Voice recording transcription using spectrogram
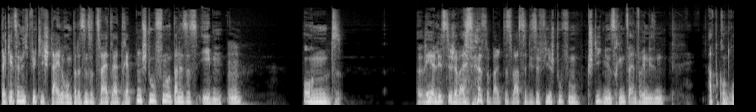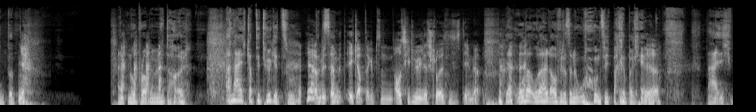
da geht's ja nicht wirklich steil runter. Das sind so zwei, drei Treppenstufen und dann ist es eben. Mhm. Und realistischerweise, sobald das Wasser diese vier Stufen gestiegen ist, rinnt es einfach in diesen Abgrund runter. Ja. And no problem at all. Ah nein, ich glaube, die Tür geht zu. Ja, damit, damit, ich glaube, da gibt es ein ausgeklügeltes Schleusensystem, ja. Ja, oder, oder halt auch wieder so eine unsichtbare Barriere. Ja. Na, ich,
